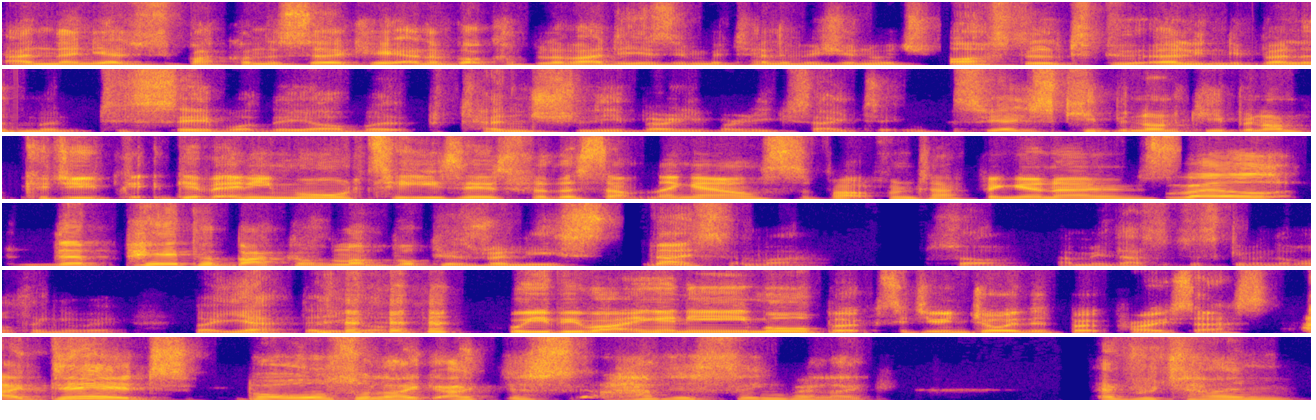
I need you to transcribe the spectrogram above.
and then, yeah, just back on the circuit. And I've got a couple of ideas in the television, which are still too early in development to say what they are, but potentially very, very exciting. So, yeah, just keeping on, keeping on. Could you give any more teases for the something else apart from tapping your nose? Well, the paperback of my book is released nice. summer. So, I mean, that's just giving the whole thing away. But yeah, there you go. Will you be writing any more books? Did you enjoy the book process? I did. But also, like, I just have this thing where, like, every time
